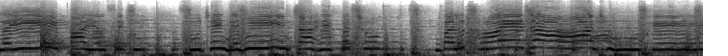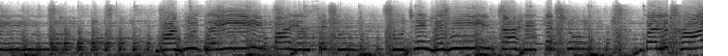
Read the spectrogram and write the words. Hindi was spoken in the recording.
गई पायल से सूझे नहीं चाहे कछु बल खाए 你看。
